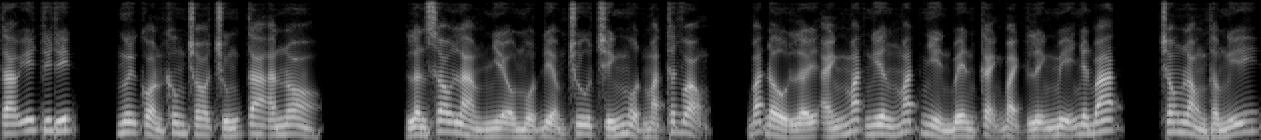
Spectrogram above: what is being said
Tao ít ít ít, ngươi còn không cho chúng ta ăn no. Lần sau làm nhiều một điểm chu chính một mặt thất vọng, bắt đầu lấy ánh mắt nghiêng mắt nhìn bên cạnh bạch lĩnh Mỹ nhân bát, trong lòng thầm nghĩ,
